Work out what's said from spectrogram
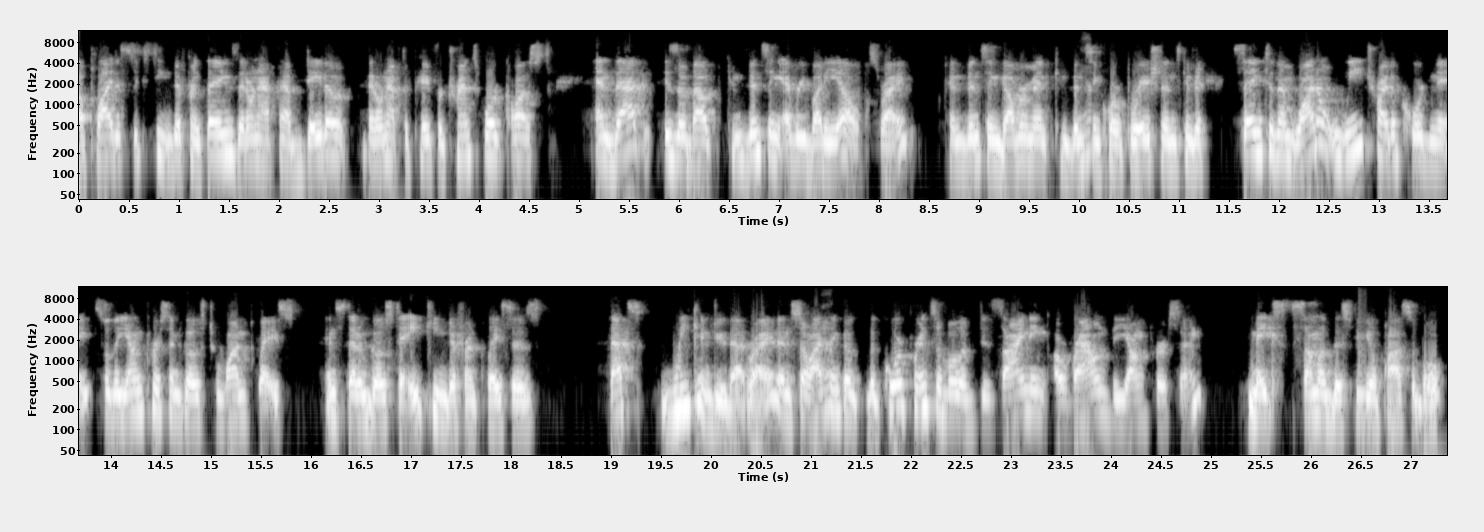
apply to 16 different things. They don't have to have data. They don't have to pay for transport costs. And that is about convincing everybody else, right? Convincing government, convincing yeah. corporations, conv- saying to them, why don't we try to coordinate so the young person goes to one place instead of goes to 18 different places? That's, we can do that, right? And so yeah. I think the, the core principle of designing around the young person makes some of this feel possible.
